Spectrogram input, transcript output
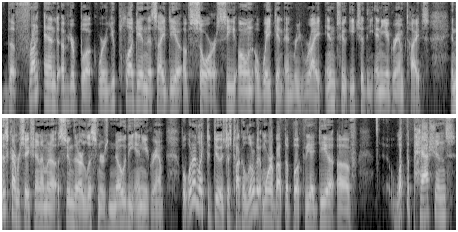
the front end of your book where you plug in this idea of SOAR, see, own, awaken, and rewrite into each of the Enneagram types. In this conversation, I'm going to assume that our listeners know the Enneagram, but what I'd like to do is just talk a little bit more about the book, the idea of what the passions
